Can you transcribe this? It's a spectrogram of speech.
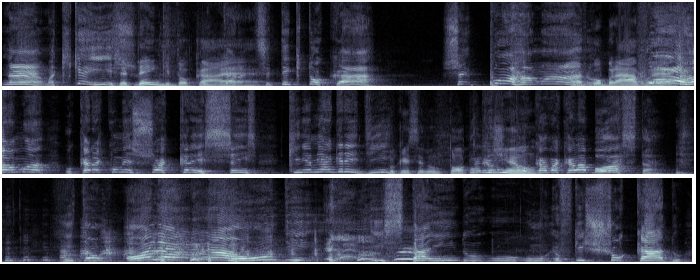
Não, mas o que, que é isso? Você tem que tocar, cara- é. Você tem que tocar. Você- Porra, mano! ficou bravo, Porra, é. mano! O cara começou a crescer, queria me agredir. Porque você não toca Porque eu Legião. não tocava aquela bosta. Então, olha aonde está indo o, o- Eu fiquei chocado.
